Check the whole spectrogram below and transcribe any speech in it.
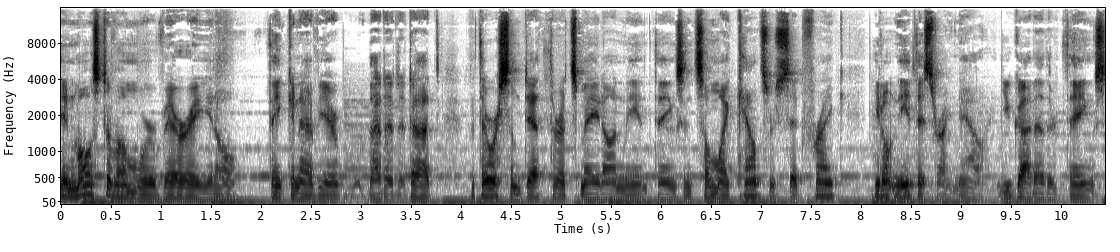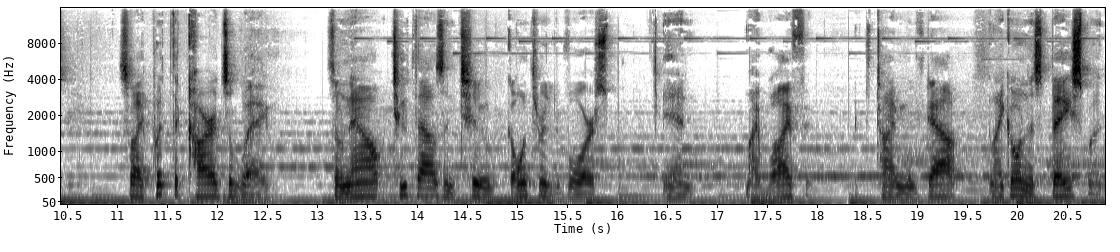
And most of them were very, you know, thinking of you, da da da da. But there were some death threats made on me and things. And so my counselor said, Frank, you don't need this right now. You got other things. So I put the cards away. So now, 2002, going through the divorce, and my wife at the time moved out, and I go in this basement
